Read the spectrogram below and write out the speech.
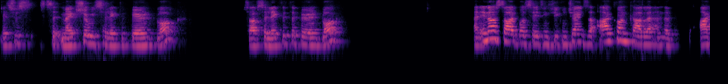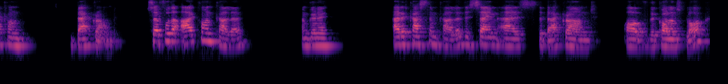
let's just make sure we select the parent block. So I've selected the parent block. And in our sidebar settings, you can change the icon color and the icon background. So for the icon color, I'm going to add a custom color, the same as the background of the columns block.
